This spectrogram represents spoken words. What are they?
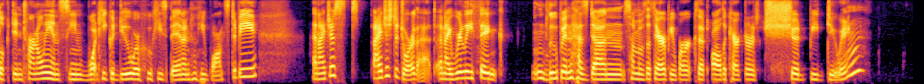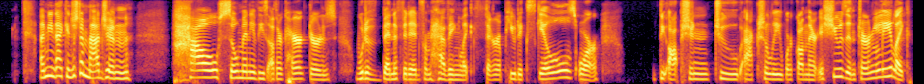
looked internally and seen what he could do or who he's been and who he wants to be. And I just I just adore that. And I really think Lupin has done some of the therapy work that all the characters should be doing. I mean, I can just imagine how so many of these other characters would have benefited from having like therapeutic skills or the option to actually work on their issues internally. Like,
